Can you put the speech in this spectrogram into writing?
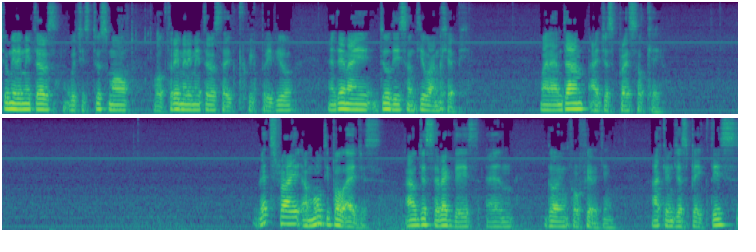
2 millimeters which is too small or 3 millimeters I click preview and then I do this until I'm happy when I'm done I just press OK let's try a multiple edges I'll just select this and going for filleting. I can just pick this,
